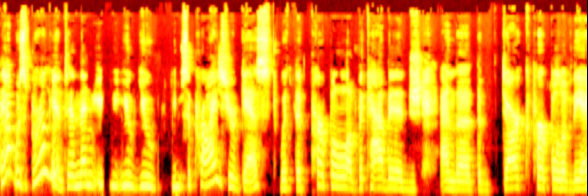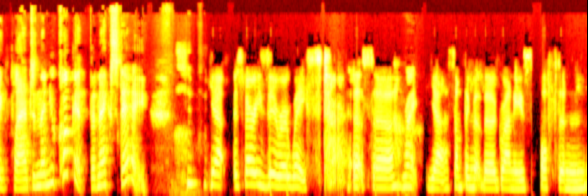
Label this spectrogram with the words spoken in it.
That was brilliant. And then you, you you you surprise your guest with the purple of the cabbage and the the dark purple of the eggplant, and then you cook it the next day. yeah, it's very zero waste. That's uh, right. Yeah, something that the grannies often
